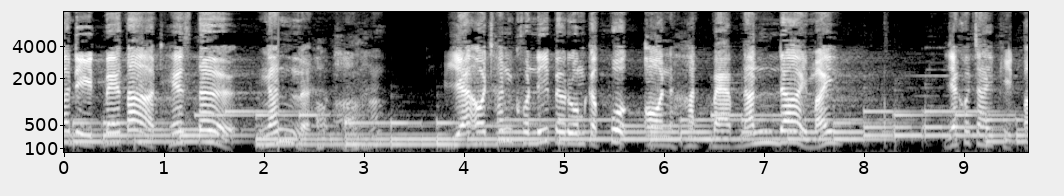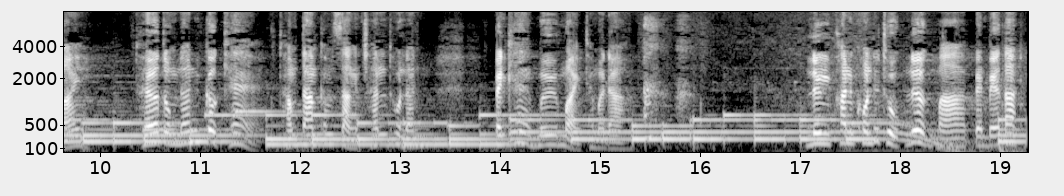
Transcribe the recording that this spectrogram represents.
อดีตเบต้าเทสเตอร์ งั้นเหรออย่าเอาฉันคนนี้ไปรวมกับพวกอ่อนหัดแบบนั้นได้ไหม อย่าเข้าใจผิดไป เธอตรงนั้นก็แค่ทำตามคำสั่งฉันเท่านั้น เป็นแค่มือใหม่ธรรมดาหนึ่งพันคนที่ถูกเลือกมาเป็นเบต้าเท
